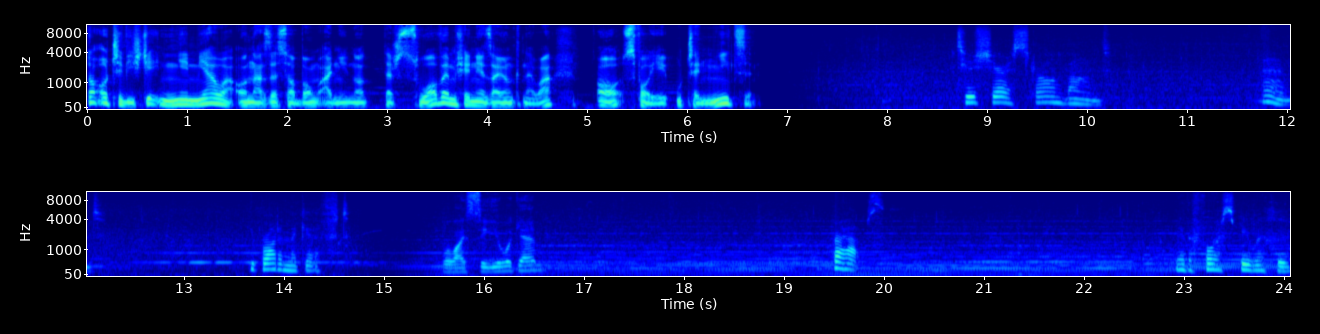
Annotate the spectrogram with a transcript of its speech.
to oczywiście nie miała ona ze sobą, ani no też słowem się nie zająknęła o swojej uczennicy. two share a strong bond. And you brought him a gift. Will I see you again? Perhaps. May the force be with you.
